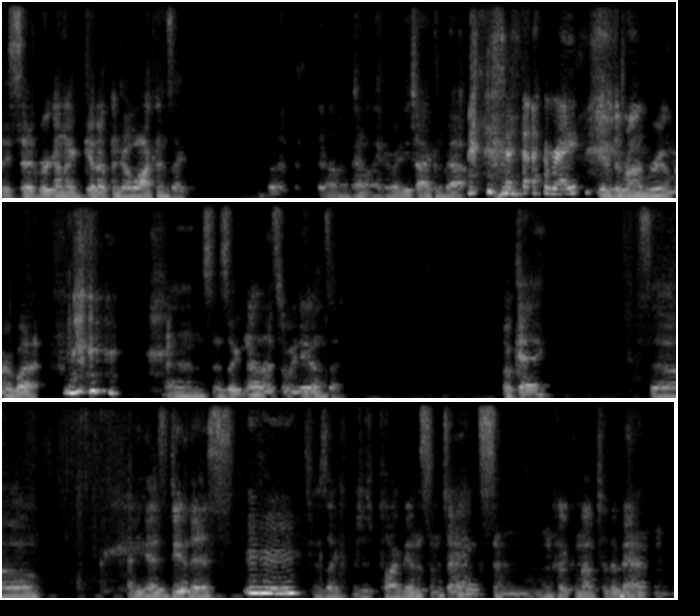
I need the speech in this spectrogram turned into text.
they said we're gonna get up and go walk, and I was like, "But they're on a ventilator. What are you talking about? right? you have the wrong room or what?" And so I was like, "No, that's what we do." And it's like, "Okay." So how do you guys do this? hmm So it was like we just plugged in some tanks and hook them up to the vent, and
